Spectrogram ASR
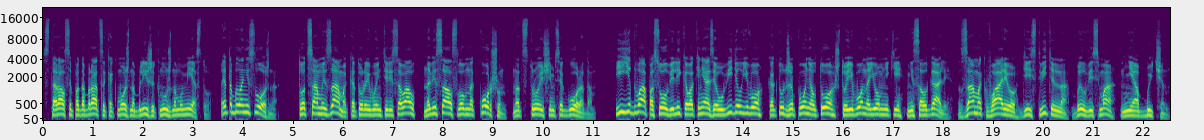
старался подобраться как можно ближе к нужному месту. Это было несложно. Тот самый замок, который его интересовал, нависал словно коршун над строящимся городом. И едва посол великого князя увидел его, как тут же понял то, что его наемники не солгали. Замок Варио действительно был весьма необычен.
